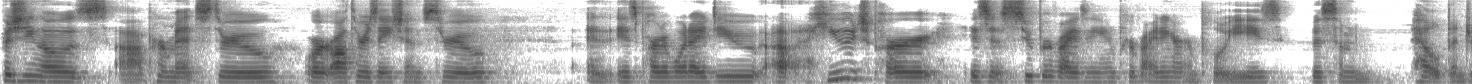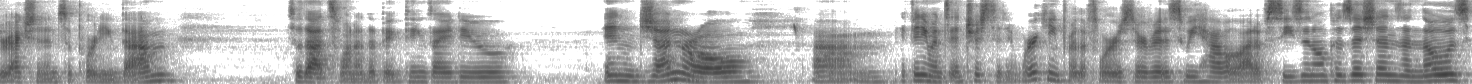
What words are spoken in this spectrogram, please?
pushing those uh, permits through or authorizations through is, part of what I do. A huge part is just supervising and providing our employees with some help and direction and supporting them. So that's one of the big things I do. In general, um, if anyone's interested in working for the Forest Service, we have a lot of seasonal positions, and those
